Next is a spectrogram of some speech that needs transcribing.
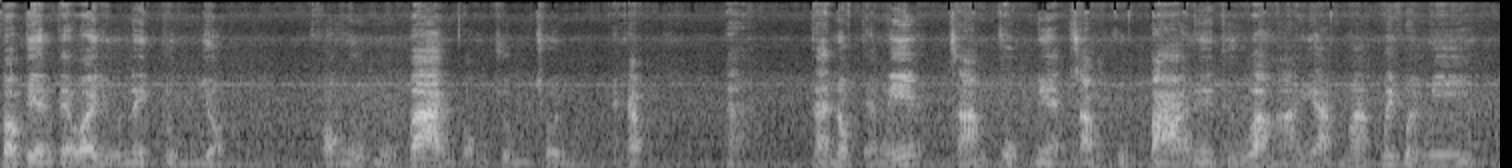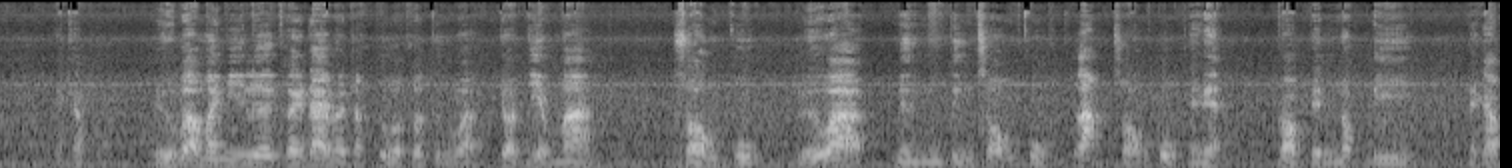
ก็เพียงแต่ว่าอยู่ในกลุ่มหย่อมของหมู่บ้านของชุมชนนะครับแต่นกอย่างนี้สามกุกเนี่ยสามกุกป่าเนี่ยถือว่าหายากมากไม่ค่อยมีนะครับ หรือว่าไม่มีเลยเคยได้มาสักตัวก็ถือว่ายอดเยี่ยมมาก สองกุกหรือว่าหนึ่งถึงสองกุกลักสองกุกอย่างเนี้ยก็เป็นนกดีนะครับ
